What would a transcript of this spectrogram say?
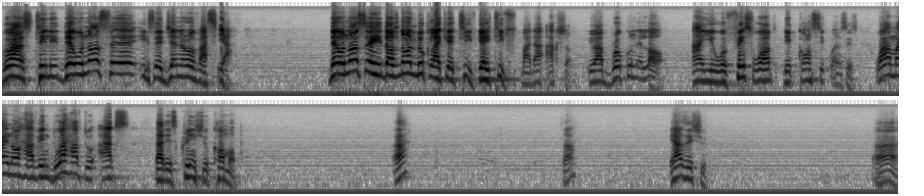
go and steal it, they will not say he's a general overseer. They will not say he does not look like a thief. You're a thief by that action. You have broken a law and you will face what? The consequences. Why am I not having, do I have to ask that the screen should come up? Huh? Sir? He has issue. Ah.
